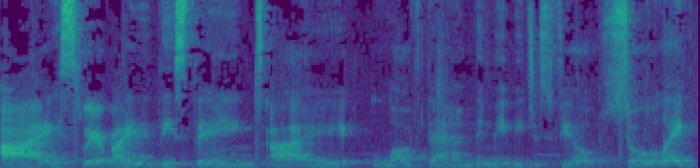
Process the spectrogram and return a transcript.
I swear by these things. I love them. They make me just feel so like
